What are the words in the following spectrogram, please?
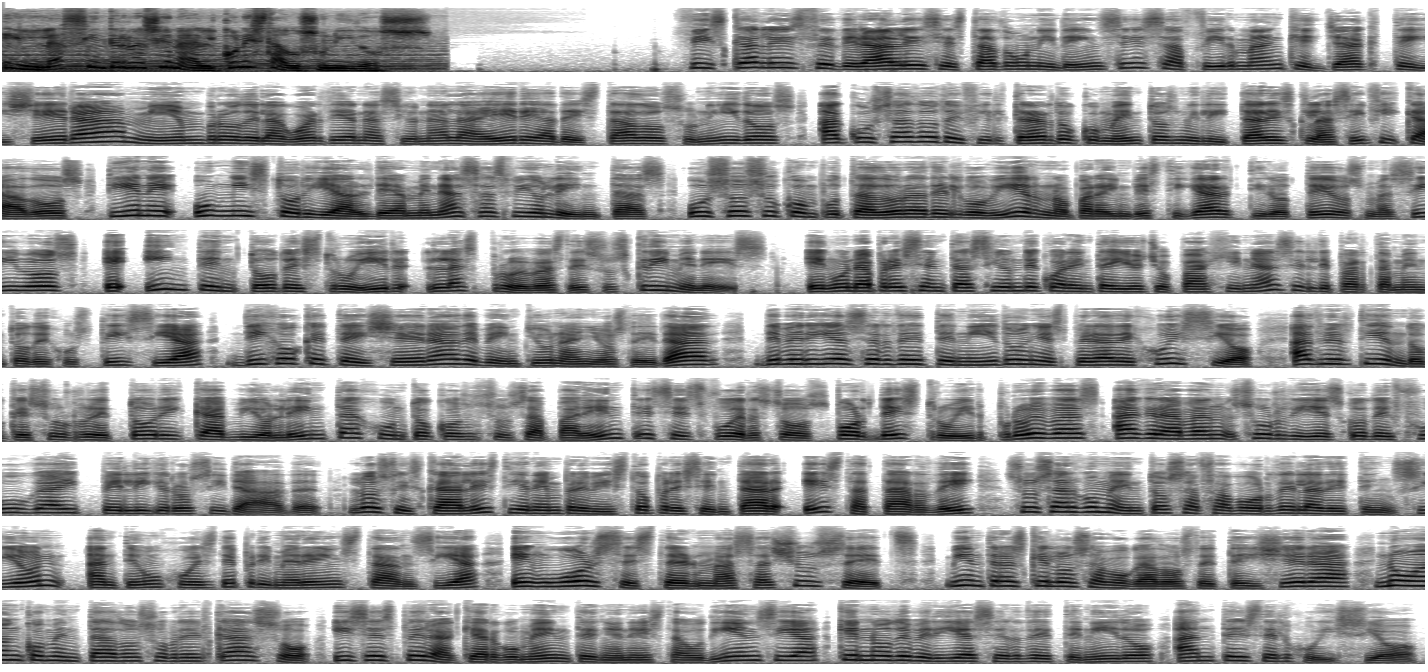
Enlace Internacional con Estados Unidos. Fiscales federales estadounidenses afirman que Jack Teixeira, miembro de la Guardia Nacional Aérea de Estados Unidos, acusado de filtrar documentos militares clasificados, tiene un historial de amenazas violentas, usó su computadora del gobierno para investigar tiroteos masivos e intentó destruir las pruebas de sus crímenes. En una presentación de 48 páginas, el Departamento de Justicia dijo que Teixeira, de 21 años de edad, debería ser detenido en espera de juicio, advirtiendo que su retórica violenta junto con sus aparentes esfuerzos por destruir pruebas agravan su riesgo de fuga y peligrosidad. Los fiscales tienen previsto presentar esta tarde sus argumentos a favor de la detención ante un juez de primera instancia en Worcester, Massachusetts, mientras que los abogados de Teixeira no han comentado sobre el caso y se espera que argumenten en esta audiencia que no debería ser detenido antes del juicio.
